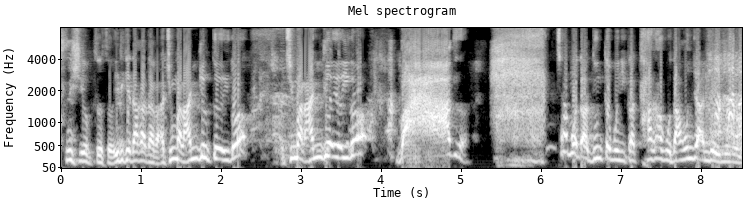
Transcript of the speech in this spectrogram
주시옵소서 이렇게 나가다가 아, 정말 안 줄거요 이거? 정말 안 줘요 이거? 막 한참 오다 눈 떠보니까 다 가고 나 혼자 앉아있는 거야.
